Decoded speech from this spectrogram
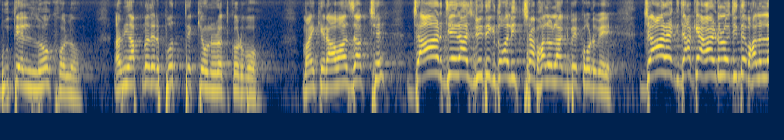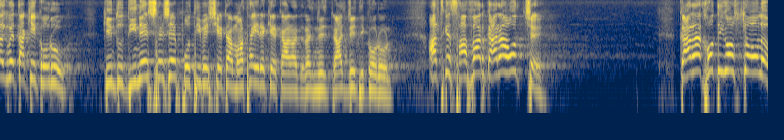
বুথের লোক হলো। আমি আপনাদের প্রত্যেককে অনুরোধ করব। মাইকের আওয়াজ যাচ্ছে। যার যে রাজনৈতিক দল ইচ্ছা ভালো লাগবে, করবে। যার যাকে আইডিওলজিতে ভালো লাগবে, তাকে করুক। কিন্তু দিনের শেষে প্রতিবেশী এটা মাথায় রেখে রাজনীতি করুন। আজকে সাফার কারা হচ্ছে? কারা ক্ষতিগ্রস্ত হলো?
